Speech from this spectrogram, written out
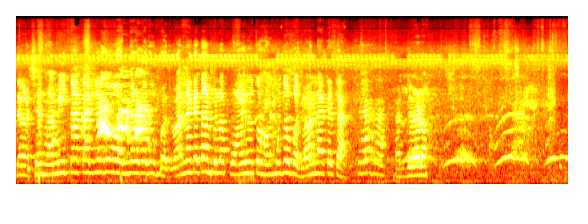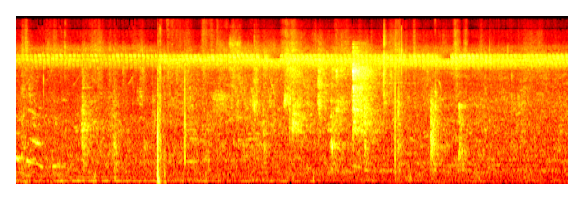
દર્શન હમીતા કરજો તો અંદર બધું ભજવાન ના કરતા પેલા પોણી નું તો હમું તો ભજવાન ના કરતા શું કરવા લે એ આમ દોડમ દોડ કરવાનું આ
